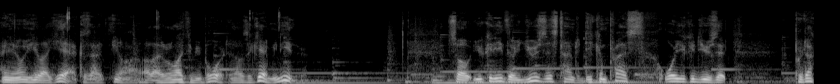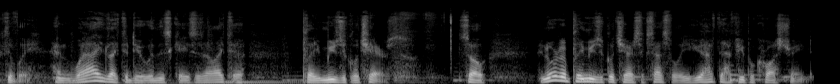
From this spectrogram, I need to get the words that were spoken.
And you know, he like, yeah, because I you know I, I don't like to be bored. And I was like, yeah, me neither. So you could either use this time to decompress or you could use it productively. And what I like to do in this case is I like to play musical chairs. So in order to play musical chairs successfully, you have to have people cross trained.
